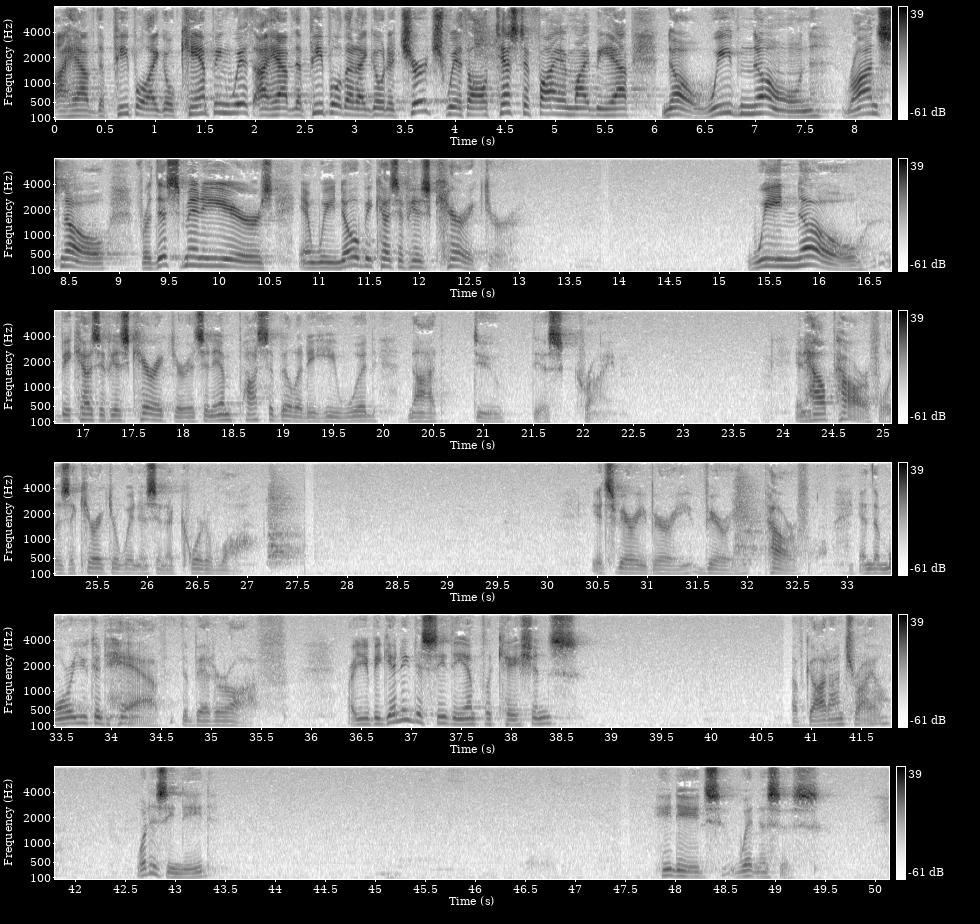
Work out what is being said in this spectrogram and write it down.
I have the people I go camping with. I have the people that I go to church with all testify in my behalf. No, we've known Ron Snow for this many years, and we know because of his character. We know because of his character it's an impossibility he would not do this crime. And how powerful is a character witness in a court of law? It's very, very, very powerful. And the more you can have, the better off. Are you beginning to see the implications of God on trial? What does he need? He needs witnesses.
